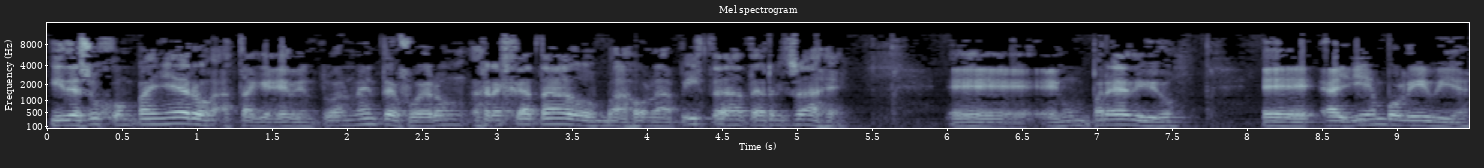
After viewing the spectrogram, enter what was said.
y de sus compañeros hasta que eventualmente fueron rescatados bajo la pista de aterrizaje eh, en un predio eh, allí en Bolivia.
